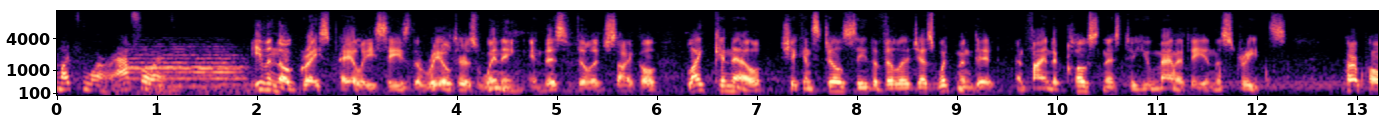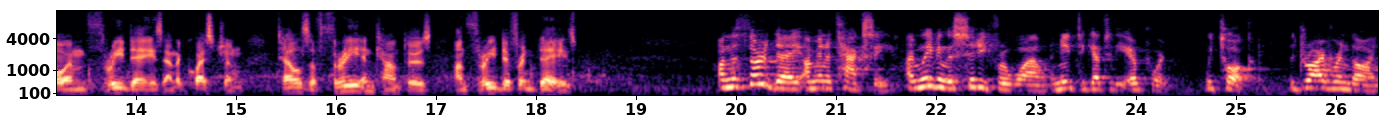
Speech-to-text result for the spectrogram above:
much more affluent. Even though Grace Paley sees the realtors winning in this village cycle, like Kinnell, she can still see the village as Whitman did and find a closeness to humanity in the streets. Her poem, Three Days and a Question, tells of three encounters on three different days. On the third day, I'm in a taxi. I'm leaving the city for a while and need to get to the airport. We talk, the driver and I.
